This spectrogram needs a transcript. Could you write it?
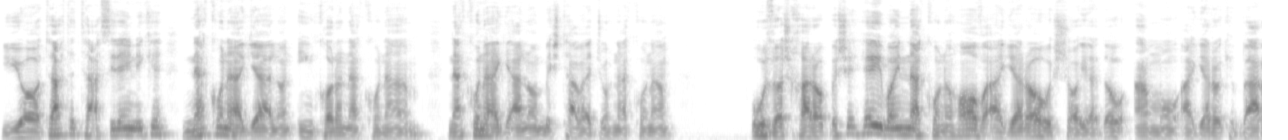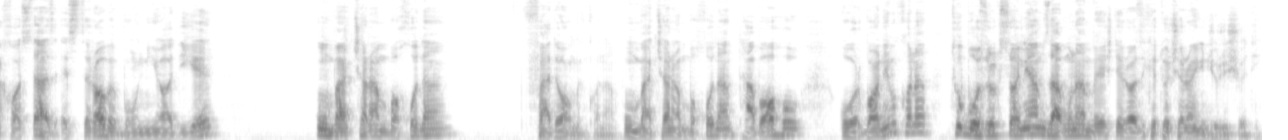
یا تحت تاثیر اینه که نکنه اگه الان این کارو نکنم نکنه اگه الان بهش توجه نکنم. اوزاش خراب بشه هی با این نکنه ها و اگرا و شایدا و اما و اگرا که برخواسته از استراب بنیادیه اون بچه با خودم فدا می‌کنم. اون بچه با خودم تباه و قربانی می‌کنم. تو بزرگسالی هم زبونم بهش درازی که تو چرا اینجوری شدی؟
